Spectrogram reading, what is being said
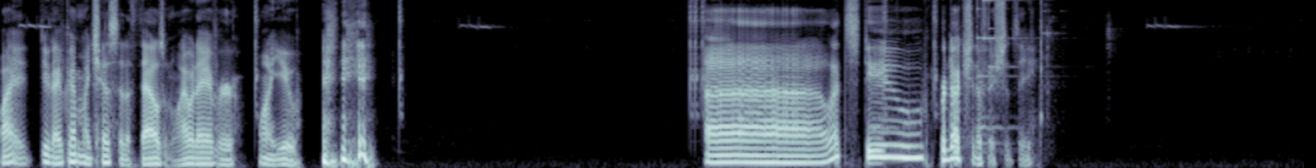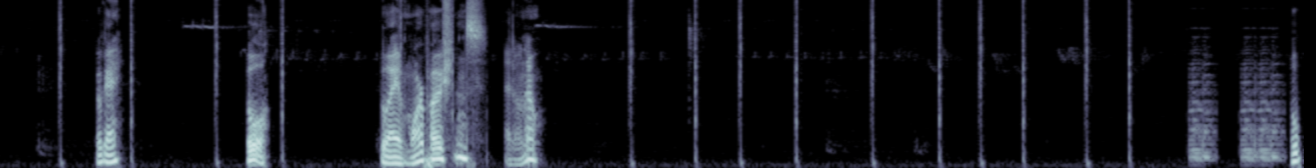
Why, dude, I've got my chest at a thousand. Why would I ever want you? uh, let's do production efficiency. Okay. Cool. Do I have more potions? I don't know. Oop.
